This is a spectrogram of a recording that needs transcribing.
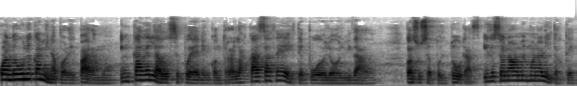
Cuando uno camina por el páramo, en cada lado se pueden encontrar las casas de este pueblo olvidado, con sus sepulturas y los enormes monolitos que,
